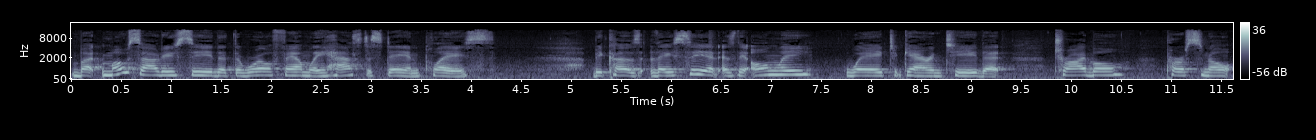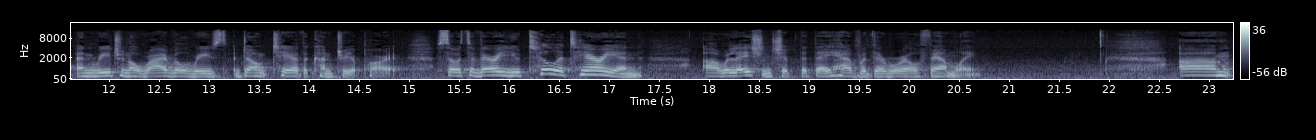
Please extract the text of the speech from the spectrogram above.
But most Saudis see that the royal family has to stay in place because they see it as the only way to guarantee that tribal, personal, and regional rivalries don't tear the country apart. So it's a very utilitarian uh, relationship that they have with their royal family. Um,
